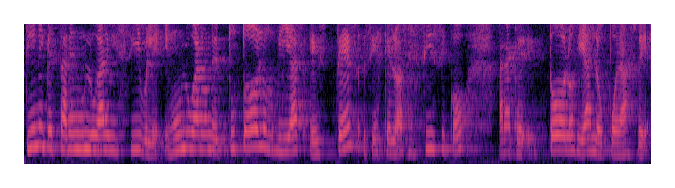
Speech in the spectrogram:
tiene que estar en un lugar visible, en un lugar donde tú todos los días estés, si es que lo haces físico, para que todos los días lo puedas ver.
